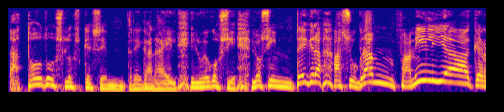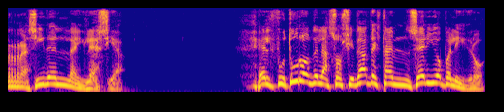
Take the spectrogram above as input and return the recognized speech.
a todos los que se entregan a Él y luego sí, los integra a su gran familia que reside en la iglesia. El futuro de la sociedad está en serio peligro.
